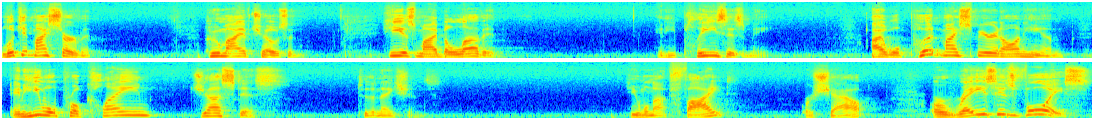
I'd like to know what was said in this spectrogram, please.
Look at my servant, whom I have chosen. He is my beloved, and he pleases me. I will put my spirit on him, and he will proclaim justice to the nations. He will not fight or shout or raise his voice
